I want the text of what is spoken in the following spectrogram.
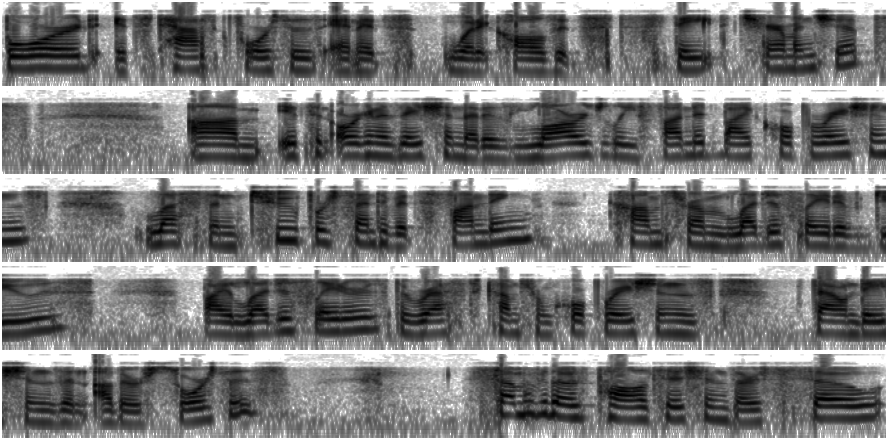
board, its task forces, and its what it calls its state chairmanships. Um, it's an organization that is largely funded by corporations. Less than 2% of its funding comes from legislative dues by legislators. The rest comes from corporations, foundations, and other sources. Some of those politicians are so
